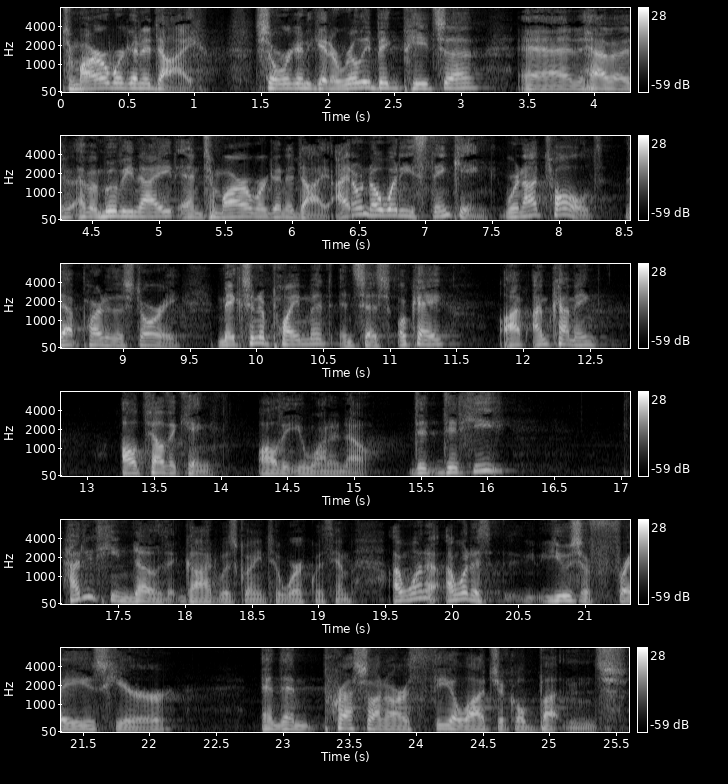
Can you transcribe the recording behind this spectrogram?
tomorrow we're going to die. So we're going to get a really big pizza and have a, have a movie night, and tomorrow we're going to die. I don't know what he's thinking. We're not told that part of the story. Makes an appointment and says, okay, I'm coming. I'll tell the king all that you want to know. Did, did he, how did he know that God was going to work with him? I want to, I want to use a phrase here and then press on our theological buttons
